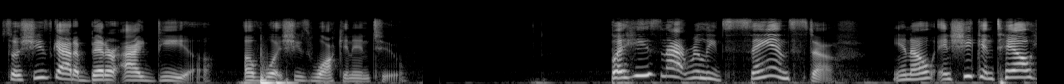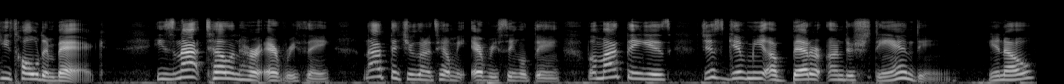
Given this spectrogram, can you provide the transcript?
So she's got a better idea of what she's walking into. But he's not really saying stuff you know, and she can tell he's holding back. He's not telling her everything. Not that you're going to tell me every single thing, but my thing is just give me a better understanding, you know?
